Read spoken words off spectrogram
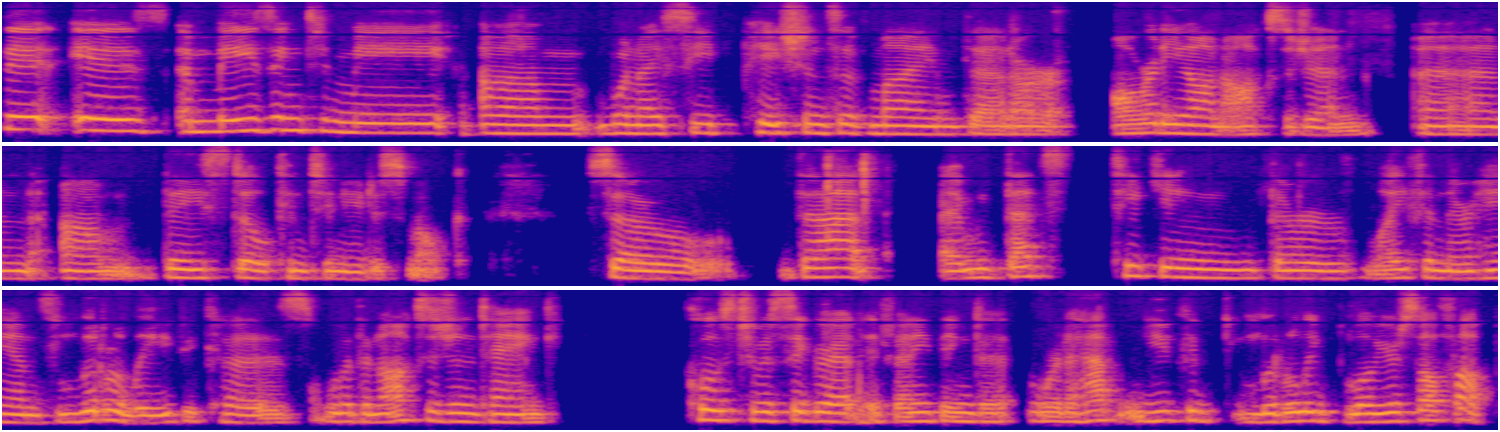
It is amazing to me um, when i see patients of mine that are already on oxygen and um, they still continue to smoke. So that i mean that's taking their life in their hands literally because with an oxygen tank close to a cigarette if anything to, were to happen you could literally blow yourself up.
